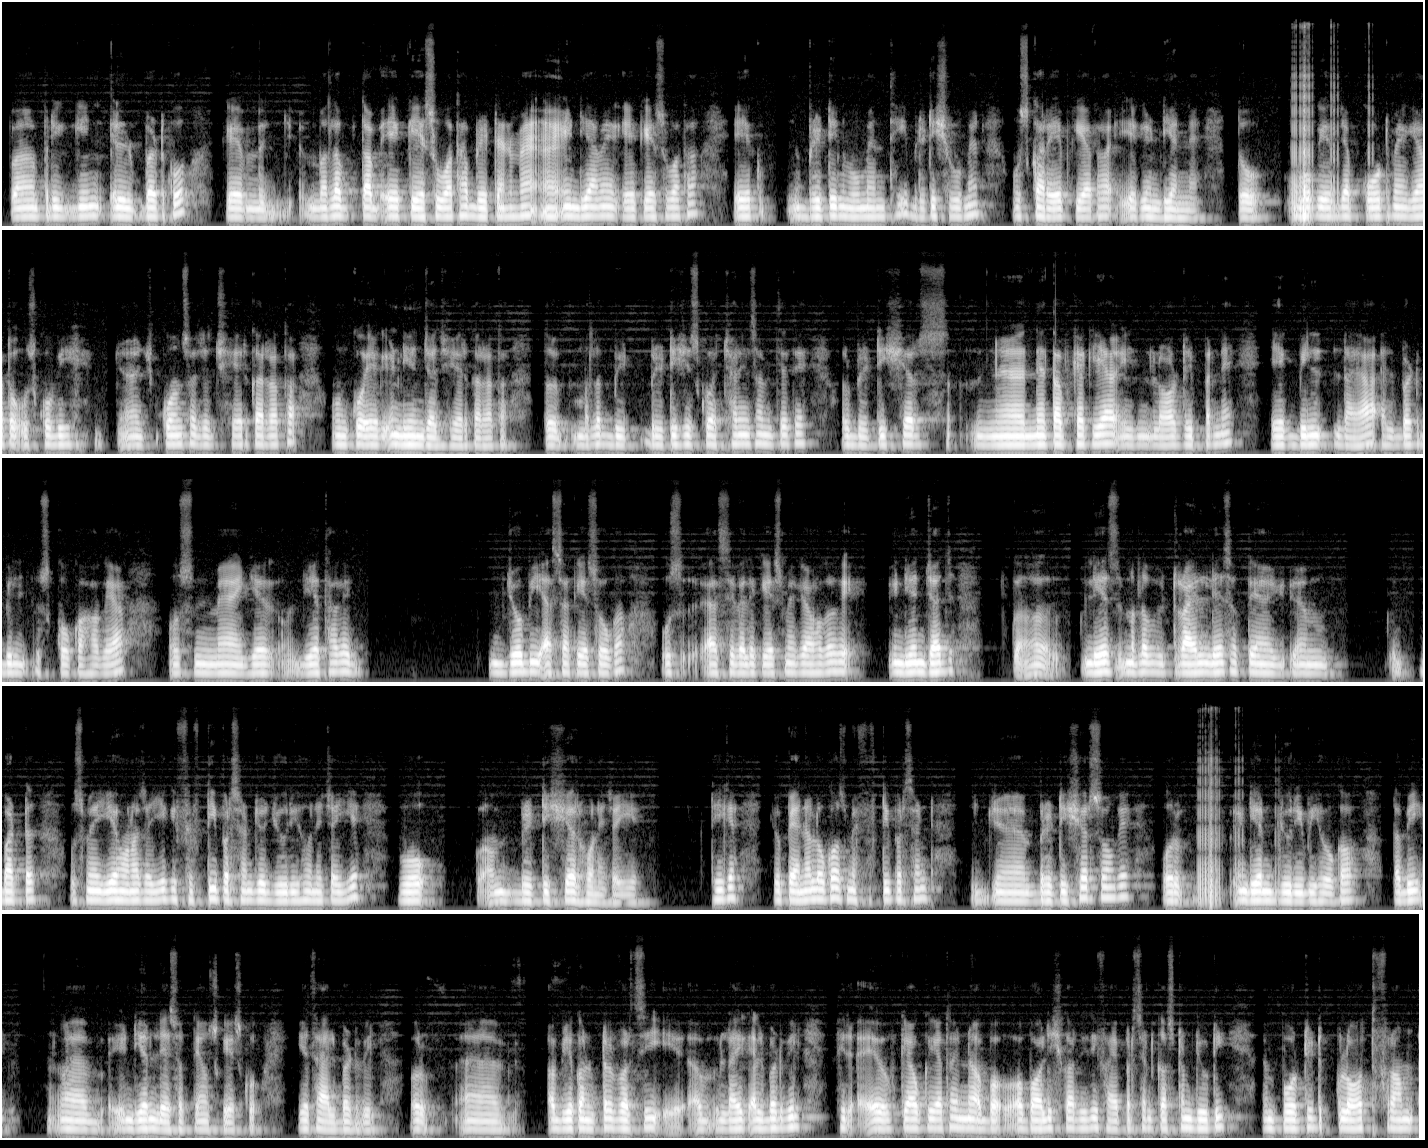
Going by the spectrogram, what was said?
प्रिगिन एल्बर्ट को कि मतलब तब एक केस हुआ था ब्रिटेन में इंडिया में एक केस हुआ था। एक ब्रिटिन वुमेन थी ब्रिटिश वुमेन उसका रेप किया था एक इंडियन ने। तो वो केस जब कोर्ट में गया तो उसको भी कौन सा जज हेयर कर रहा था उनको एक इंडियन जज हेयर कर रहा था। तो मतलब ब्रिटिश इसको अच्छा नहीं समझते थे और ब्रिटिशर्स ने, तब क्या किया लॉर्ड रिपर ने एक बिल लाया एल्बर्ट बिल उसको कहा गया उसमें ये ये था कि जो भी ऐसा केस होगा उस ऐसे वाले केस में क्या होगा कि इंडियन जज ले मतलब ट्रायल ले सकते हैं बट उसमें यह होना चाहिए कि फिफ्टी परसेंट जो जूरी होने चाहिए, वो ब्रिटिशर होने चाहिए। ठीक है? जो पैनल होगा, उसमें फिफ्टी परसेंट ब्रिटिशर्स होंगे और इंडियन जूरी भी होगा, तभी इंडियन ले सकते हैं उस केस को। ये था एल्बर्ट विल और अब ये कंट्रोवर्सी लाइक एल्बर्ट विल फिर क्या किया था? अबॉलिश कर दी थी five percent custom duty imported cloth from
